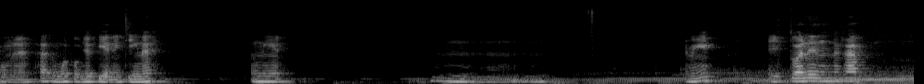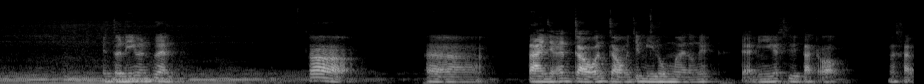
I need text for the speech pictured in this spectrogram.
ผมนะ ถ้าสมมติผมจะเปลี่ยนจริงๆนะ ตรงนี้ อืม อันนี้ อีกตัวหนึ่งนะครับ เป็นตัวนี้เพื่อนๆ ก็อ่อต่างจากอันเก่าอันเก่ามันจะมีลงมาตรงเนี้ย แต่อันนี้ก็คือตัดออกนะครับ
